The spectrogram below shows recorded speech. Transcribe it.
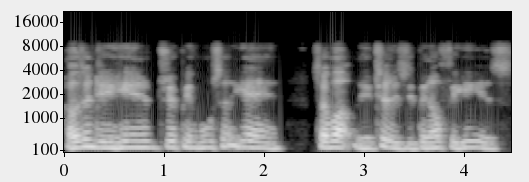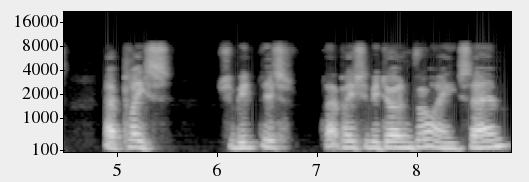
Horton, do you hear dripping water? Yeah. So what? The utilities have been off for years. That place should be this. That place should be done dry. Sam,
